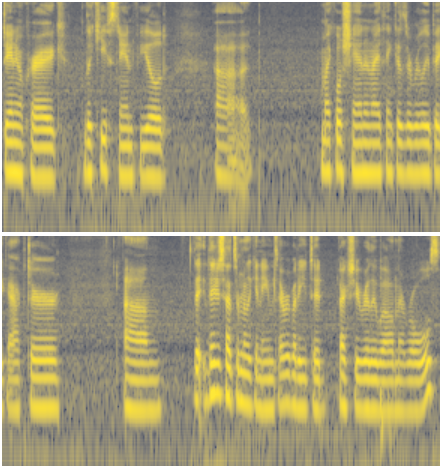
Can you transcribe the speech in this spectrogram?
Daniel Craig, Lakeith Stanfield, uh, Michael Shannon, I think, is a really big actor. Um, they, they just had some really good names. Everybody did actually really well in their roles.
